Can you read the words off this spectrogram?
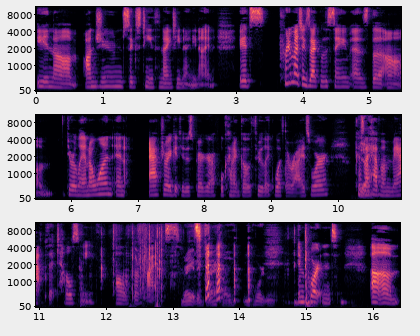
in um on June 16th, 1999. It's pretty much exactly the same as the um the Orlando one and after I get through this paragraph, we'll kind of go through like what the rides were because I have a map that tells me all of the rides Right, exactly. Important. important. Um,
